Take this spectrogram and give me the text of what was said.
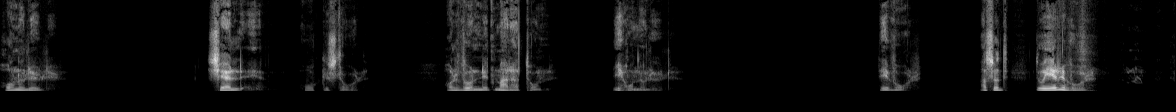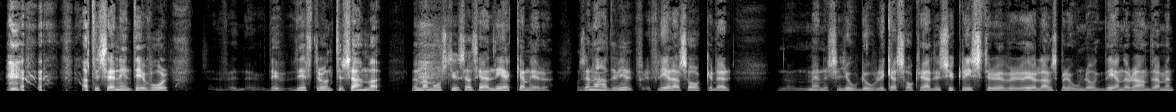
Honolulu. Kjell Åkestål har vunnit maraton i Honolulu. Det är vår. Alltså, då är det vår. att det sen inte är vår, det, det är strunt detsamma. samma. Men man måste ju så att säga leka med det. Och sen hade vi flera saker där människor gjorde olika saker. Vi hade cyklister över Ölandsbron och det ena och det andra. Men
